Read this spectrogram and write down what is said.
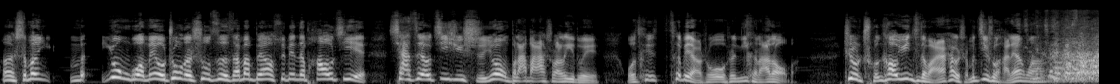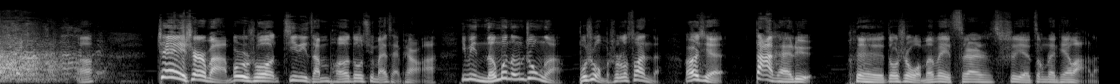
呃，什么没用过没有中的数字，咱们不要随便的抛弃，下次要继续使用。巴拉巴拉说了一堆，我特特别想说，我说你可拉倒吧，这种纯靠运气的玩意儿还有什么技术含量吗？啊，这事儿吧，不是说激励咱们朋友都去买彩票啊，因为能不能中啊，不是我们说了算的，而且大概率，嘿，都是我们为慈善事业增砖添瓦了。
